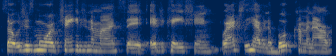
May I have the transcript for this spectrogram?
So it's just more of changing the mindset, education. We're actually having a book coming out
